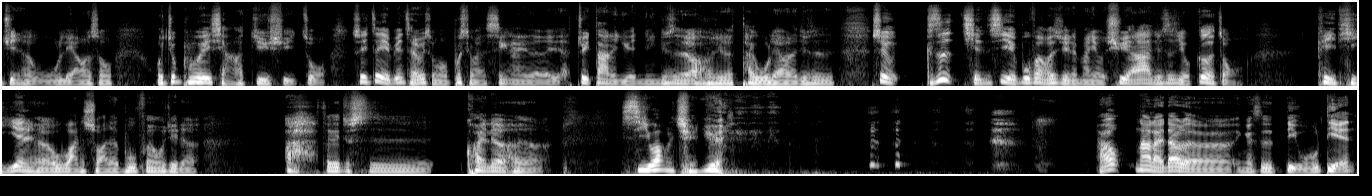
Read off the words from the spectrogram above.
倦和无聊的时候，我就不会想要继续做。所以这也变成为什么我不喜欢性爱的最大的原因，就是哦，我觉得太无聊了。就是，所以可是前戏的部分，我是觉得蛮有趣的啊，就是有各种。可以体验和玩耍的部分，我觉得啊，这个就是快乐和希望的泉源。好，那来到了应该是第五点，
